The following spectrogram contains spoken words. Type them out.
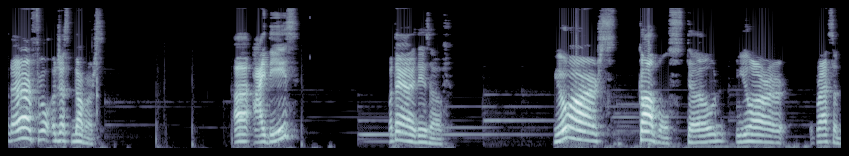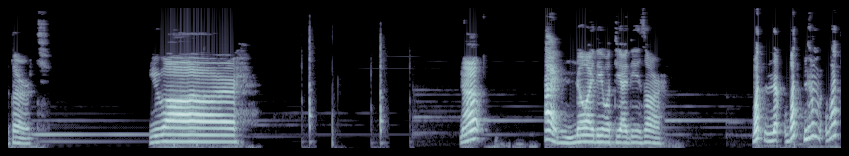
There are just numbers. Uh, IDs? What are IDs of? You are cobblestone. You are grass and dirt. You are... No. I have no idea what the IDs are. What what number what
